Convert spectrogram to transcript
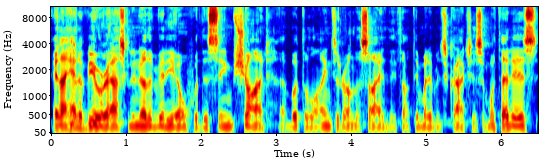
And I had a viewer ask in another video with this same shot about the lines that are on the side. They thought they might have been scratches. And what that is,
